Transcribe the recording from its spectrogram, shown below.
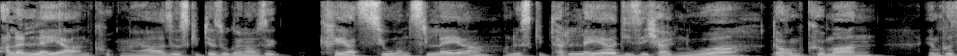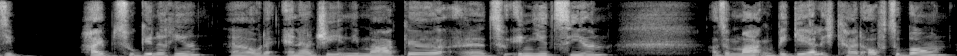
alle Layer angucken. Ja? Also es gibt ja sogenannte Kreationslayer und es gibt halt Layer, die sich halt nur darum kümmern, im Prinzip Hype zu generieren ja, oder Energy in die Marke äh, zu injizieren, also Markenbegehrlichkeit aufzubauen.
